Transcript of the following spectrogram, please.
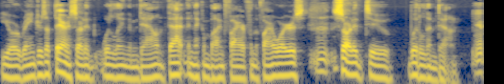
your Rangers up there and started whittling them down. That and the combined fire from the Fire Warriors mm. started to whittle them down. Yep.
